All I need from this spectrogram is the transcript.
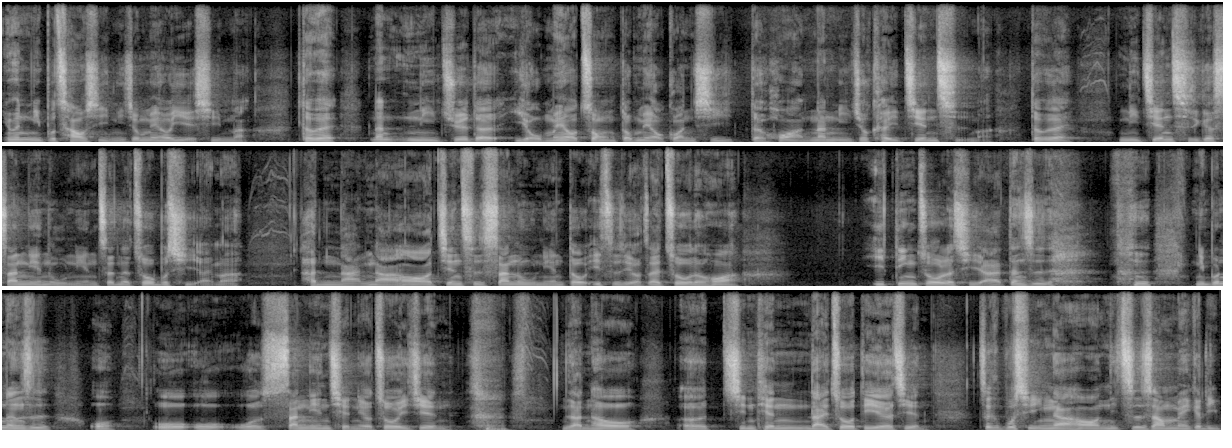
因为你不抄袭，你就没有野心嘛，对不对？那你觉得有没有中都没有关系的话，那你就可以坚持嘛，对不对？你坚持个三年五年，真的做不起来吗？很难呐，哦，坚持三五年都一直有在做的话，一定做了起来，但是。你不能是哦，我我我三年前有做一件，然后呃今天来做第二件，这个不行啊哈！你至少每个礼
